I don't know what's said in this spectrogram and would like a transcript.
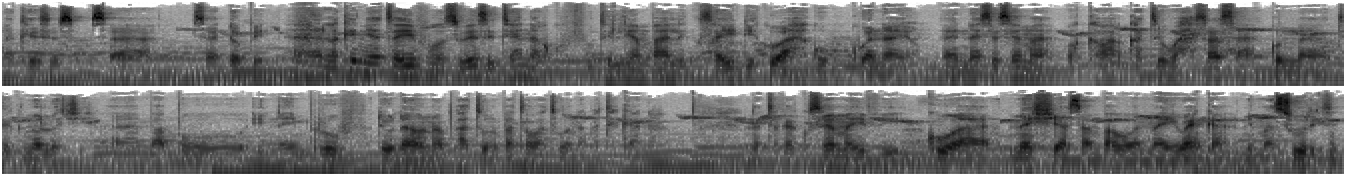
na, na za, za doping. Uh, lakini hata hivyo siwezi tena kufutilia mbali zaidi kuwa hakukuwa nayo. Uh, naweza sema wakati wa sasa kuna technology uh, ina improve. Ndio unaona pata unapata watu wanapatikana. Nataka kusema hivi kuwa measures ambao wanaiweka ni mazuri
